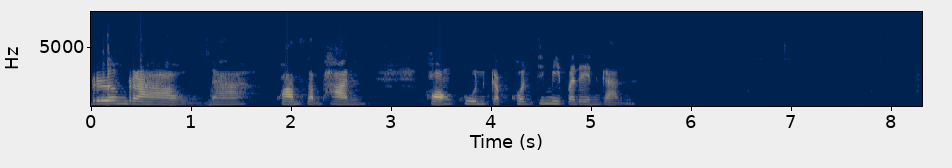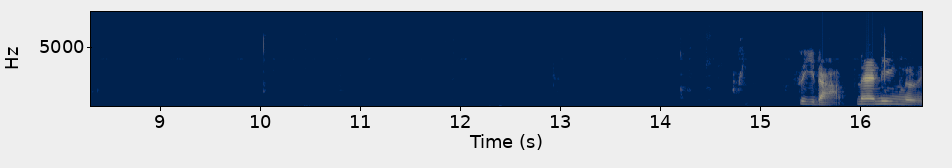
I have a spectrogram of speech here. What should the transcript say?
เรื่องราวนะ ความสัมพันธ์ของคุณกับคนที่มีประเด็นกัน สี่ดาบแน่นิ่งเลย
